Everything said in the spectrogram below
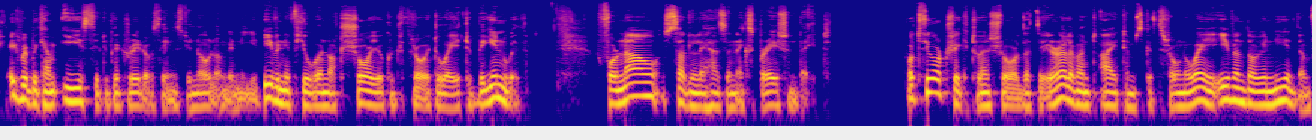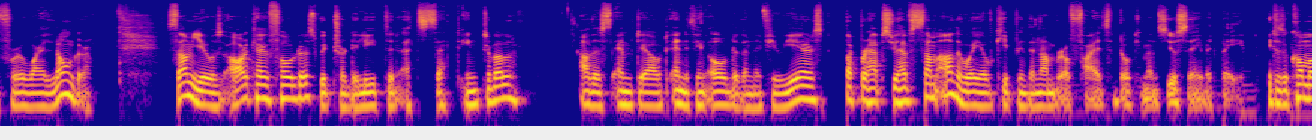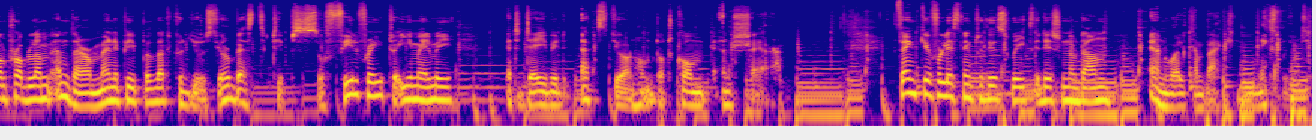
It will become easy to get rid of things you no longer need, even if you were not sure you could throw it away to begin with. For now suddenly has an expiration date. What's your trick to ensure that the irrelevant items get thrown away even though you need them for a while longer? Some use archive folders which are deleted at set interval. Others empty out anything older than a few years, but perhaps you have some other way of keeping the number of files and documents you save at bay. It is a common problem and there are many people that could use your best tips, so feel free to email me at david at and share. Thank you for listening to this week's edition of Done, and welcome back next week.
